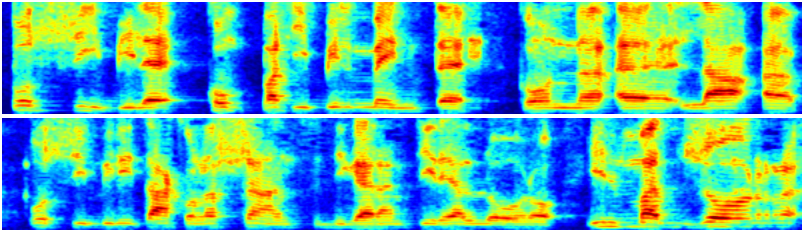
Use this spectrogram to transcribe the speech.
possibile, compatibilmente con eh, la eh, possibilità, con la chance di garantire a loro il maggior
